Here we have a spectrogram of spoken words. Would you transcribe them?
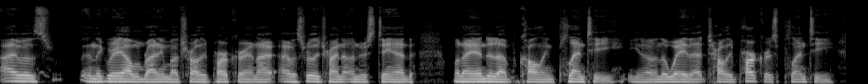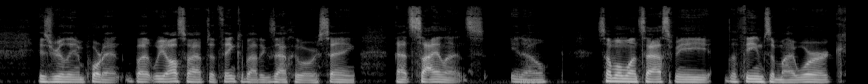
I was in the Grey album writing about Charlie Parker, and I, I was really trying to understand what I ended up calling plenty, you know, in the way that Charlie Parker's plenty is really important. But we also have to think about exactly what we're saying that silence, you know. Someone once asked me the themes of my work,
